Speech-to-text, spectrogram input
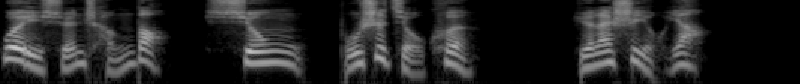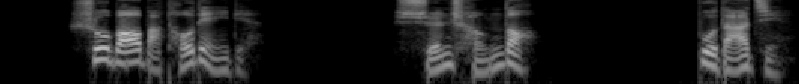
魏玄成道：“兄不是酒困，原来是有恙。”叔宝把头点一点。玄成道：“不打紧，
